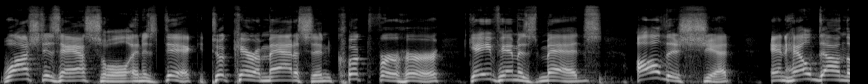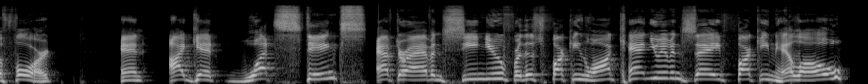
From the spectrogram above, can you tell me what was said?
washed his asshole and his dick, took care of Madison, cooked for her, gave him his meds, all this shit, and held down the fort. And I get what stinks after I haven't seen you for this fucking long. Can't you even say fucking hello?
